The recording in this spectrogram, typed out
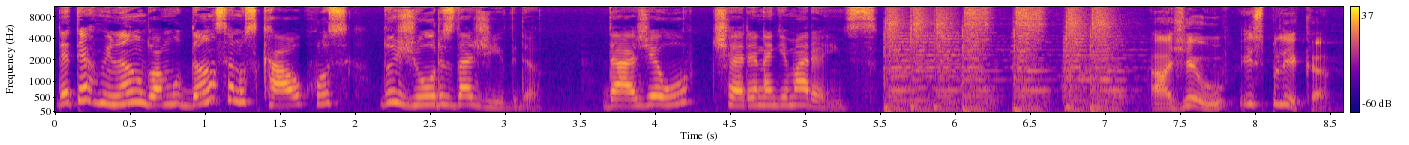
determinando a mudança nos cálculos dos juros da dívida. Da AGU, Tcherena Guimarães. A AGU explica.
